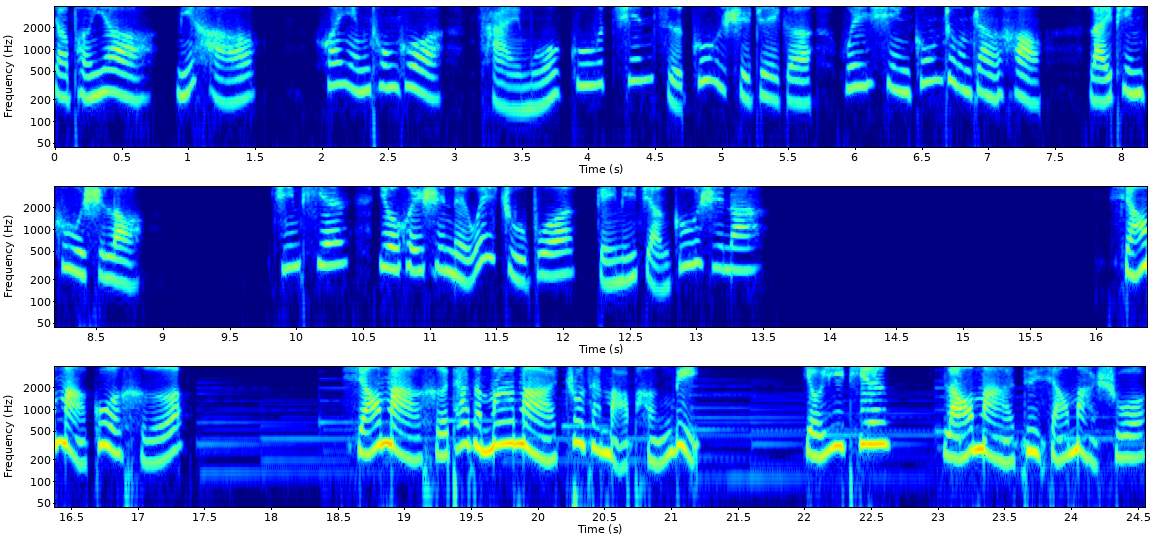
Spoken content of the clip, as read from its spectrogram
小朋友你好，欢迎通过“采蘑菇亲子故事”这个微信公众账号来听故事喽。今天又会是哪位主播给你讲故事呢？小马过河。小马和他的妈妈住在马棚里。有一天，老马对小马说：“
